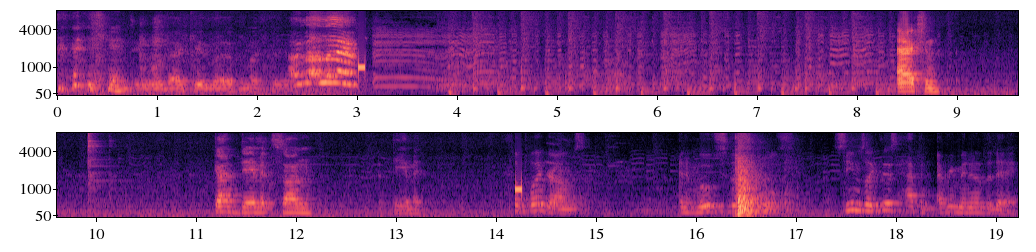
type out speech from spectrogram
I can't do it with that kid laughing like that. I'm not laughing. Action. God damn it, son. Damn it. Playgrounds, and it moves to the schools. Seems like this happened every minute of the day.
